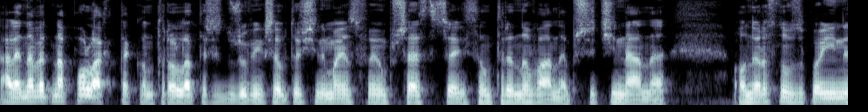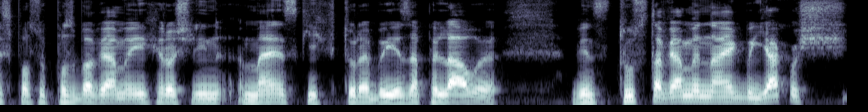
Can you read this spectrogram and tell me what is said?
ale nawet na polach ta kontrola też jest dużo większa, bo te rośliny mają swoją przestrzeń, są trenowane, przycinane. One rosną w zupełnie inny sposób. Pozbawiamy ich roślin męskich, które by je zapylały. Więc tu stawiamy na jakby jakość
